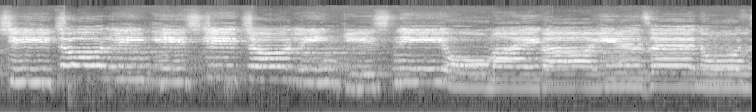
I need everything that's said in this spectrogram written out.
Tšitšorlinkis, tšitšorlinkis, nii umaiga ilzenud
